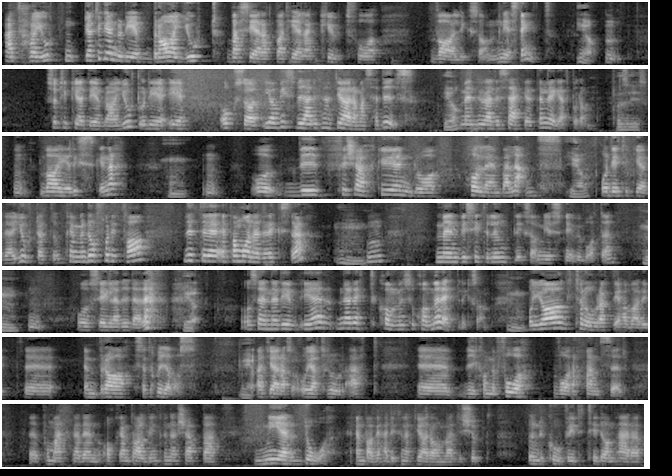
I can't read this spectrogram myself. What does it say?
att ha gjort, jag tycker ändå det är bra gjort baserat på att hela Q2 var liksom nedstängt. Ja. Så tycker jag att det är bra gjort och det är också, ja visst vi hade kunnat göra massa deals. Ja. Men hur hade säkerheten legat på dem? Precis. Mm. Vad är riskerna? Mm. Och vi försöker ju ändå hålla en balans. Ja. Och det tycker jag vi har gjort. Att, okay, men då får det ta lite, ett par månader extra. Mm. Mm. Men vi sitter lugnt liksom just nu i båten. Mm. Och seglar vidare. Ja. Och sen när det är, när rätt kommer så kommer rätt liksom. Mm. Och jag tror att det har varit eh, en bra strategi av oss. Ja. att göra så. Och jag tror att eh, vi kommer få våra chanser eh, på marknaden och antagligen kunna köpa mer då än vad vi hade kunnat göra om vi hade köpt under covid till de här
